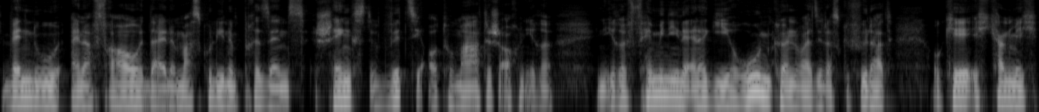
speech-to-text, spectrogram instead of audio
wenn du einer Frau deine maskuline Präsenz schenkst, wird sie automatisch auch in ihre, in ihre feminine Energie ruhen können, weil sie das Gefühl hat, okay, ich kann mich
